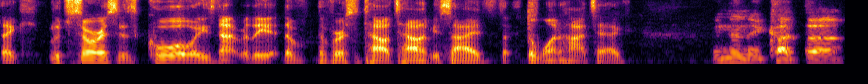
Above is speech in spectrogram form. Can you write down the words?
like Luchasaurus is cool, but he's not really the, the versatile talent besides the, the one hot tag. And then they cut the,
